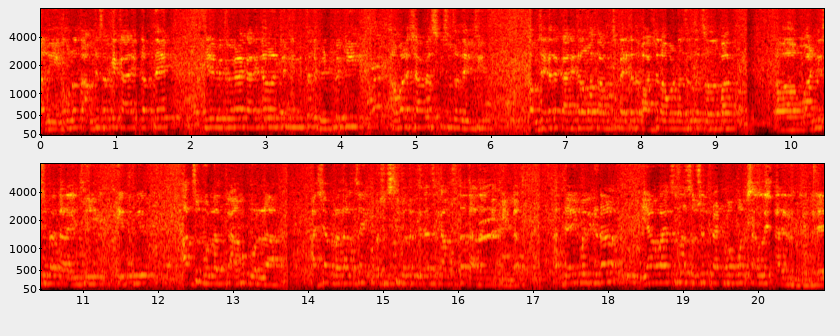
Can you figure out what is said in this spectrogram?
आणि एकूणच आमच्यासारखे कार्यकर्ते हे वेगवेगळ्या कार्यक्रमांच्या निमित्ताने भेटले की आम्हाला शाबासकी सुद्धा द्यायची. तुम्हाला एखादं भाषण आवडलं असेल त्या संदर्भात मांडणी सुद्धा करायची. हे तुम्ही अचूक बोललात की अमुक बोलला अशा प्रकारचं एक प्रशस्ती बदल देण्याचं काम सुद्धा दादांनी केलं. आणि त्याही पलीकडं या वयात सुद्धा सोशल प्लॅटफॉर्मवर चांगले कार्यरत होते. म्हणजे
